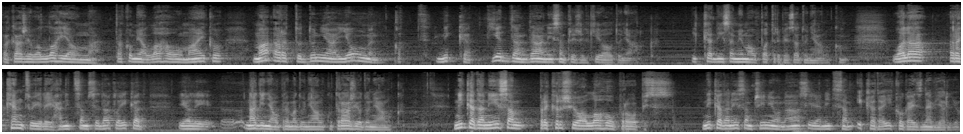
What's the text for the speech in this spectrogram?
Pa kaže wallahi ya umma tako mi Allaha o majko ma aratu dunja yawman qat. Nikad jedan dan nisam priželjkivao dunjaluk nikad nisam imao potrebe za dunjalukom. Wala rakantu ilaiha, nit sam se dakle ikad jeli naginjao prema dunjaluku tražio dunjaluk. Nikada nisam prekršio Allahov propis. Nikada nisam činio nasilje, niti sam ikada ikoga iznevjerio.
